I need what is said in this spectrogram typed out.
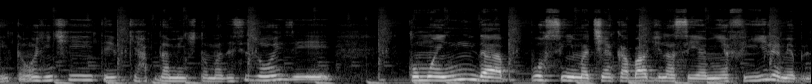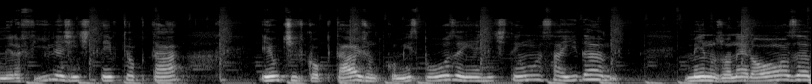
então a gente teve que rapidamente tomar decisões e como ainda por cima tinha acabado de nascer a minha filha, a minha primeira filha, a gente teve que optar. Eu tive que optar junto com minha esposa e a gente tem uma saída menos onerosa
